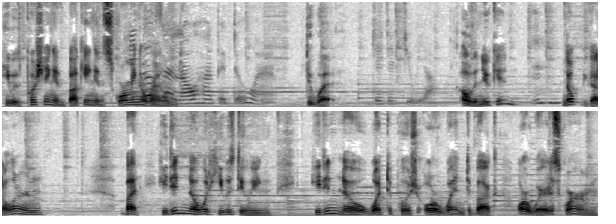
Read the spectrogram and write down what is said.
He was pushing and bucking and squirming He around. know how to do it. Do what? Oh, the new kid? Mm-hmm. Nope, you gotta learn. But he didn't know what he was doing. He didn't know what to push or when to buck or where to squirm.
